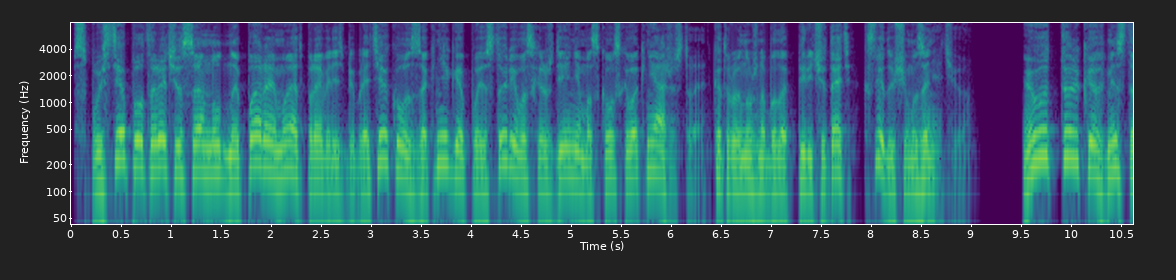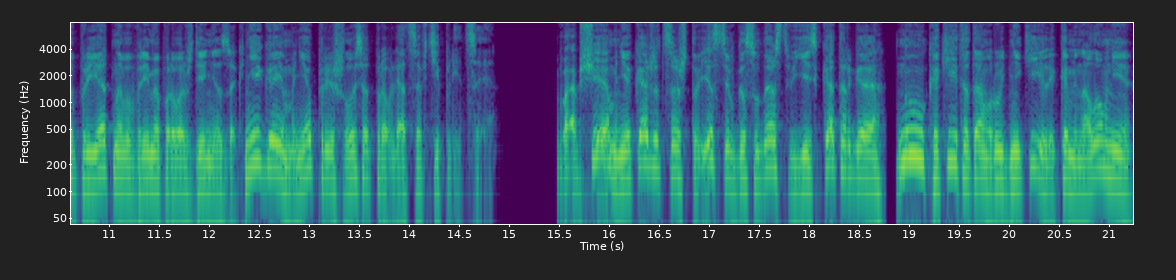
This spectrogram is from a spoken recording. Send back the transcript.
Спустя полтора часа нудной пары мы отправились в библиотеку за книгой по истории восхождения Московского княжества, которую нужно было перечитать к следующему занятию. Вот только вместо приятного времяпровождения за книгой мне пришлось отправляться в теплицы. Вообще, мне кажется, что если в государстве есть каторга, ну, какие-то там рудники или каменоломни,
